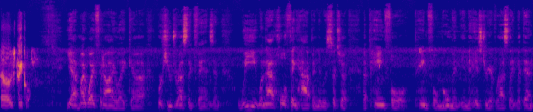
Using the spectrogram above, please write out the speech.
So it was pretty cool. Yeah, my wife and I like uh, we're huge wrestling fans, and we when that whole thing happened, it was such a, a painful, painful moment in the history of wrestling. But then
